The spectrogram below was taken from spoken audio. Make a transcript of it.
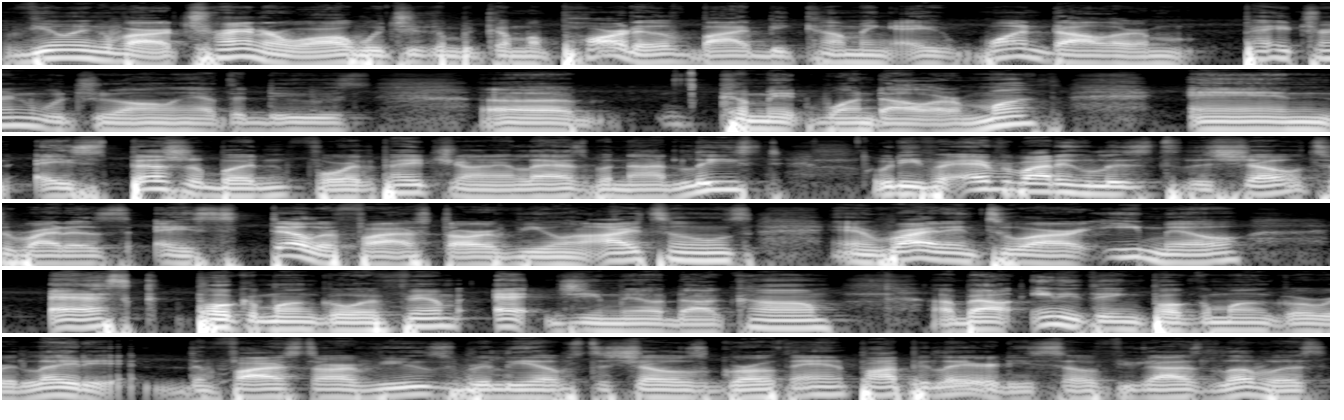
viewing of our trainer wall, which you can become a part of by becoming a one dollar patron, which you only have to do is uh, commit one dollar a month, and a special button for the Patreon. And last but not least, we need for everybody who listens to the show to write us a stellar five star review on iTunes and write into our email ask Pokemon Go FM at gmail.com about anything Pokemon Go related. The five star reviews really helps the show's growth and popularity. So if you guys love us,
